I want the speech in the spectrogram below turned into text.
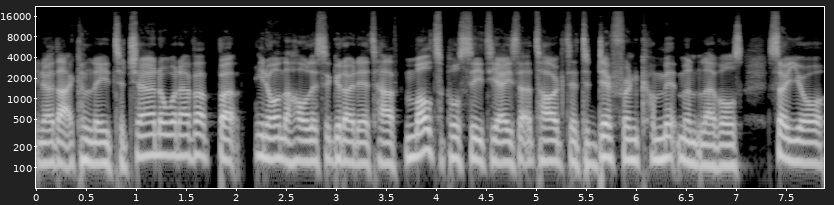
you know that can lead to churn or whatever. But, you know, on the whole, it's a good idea to have multiple CTAs that are targeted to different commitment levels. So you're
